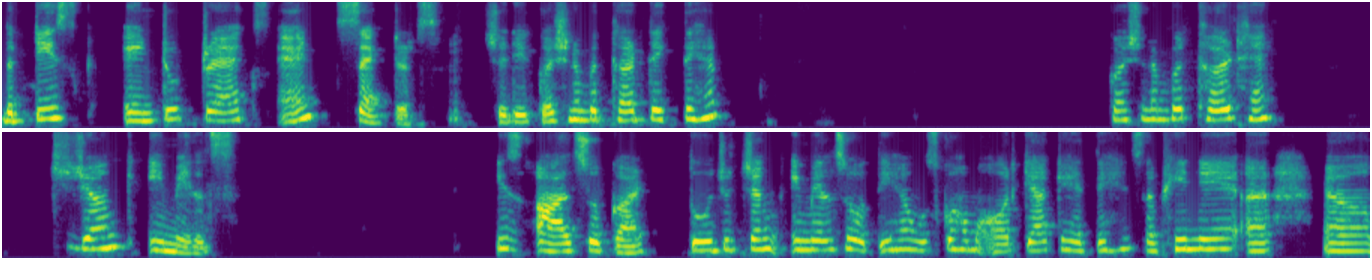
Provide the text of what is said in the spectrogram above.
the disk into tracks and sectors. चलिए क्वेश्चन नंबर थर्ड देखते हैं। क्वेश्चन नंबर थर्ड है junk emails is also called तो जो चंक ईमेल्स होती हैं उसको हम और क्या कहते हैं? सभी ने आ, आ,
